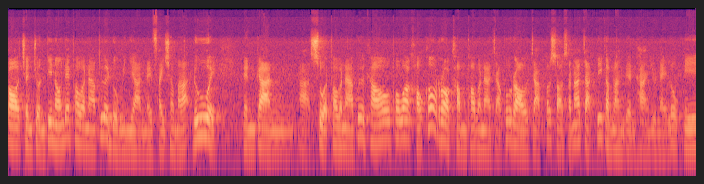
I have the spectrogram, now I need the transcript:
ก็เชิญชวนพี่น้องได้ภาวนาเพื่อดวงวิญญาณในไฟชำระด้วย เป็นการสวดภาวนาเพื่อเขา เพราะว่าเขาก็รอคำภาวนาจากพวกเราจากพระศาสนาจักรที่กำลังเดินทางอยู่ในโลกนี้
